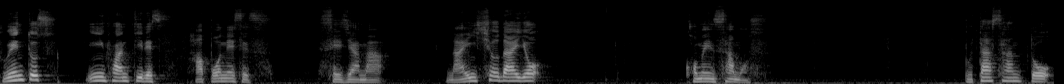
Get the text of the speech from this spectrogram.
Cuentos infantiles japoneses se llama 内緒だよ。Comenzamos. 豚さんと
